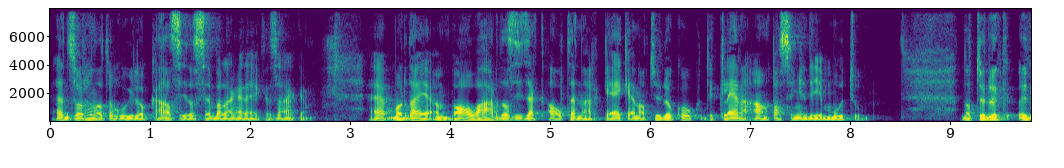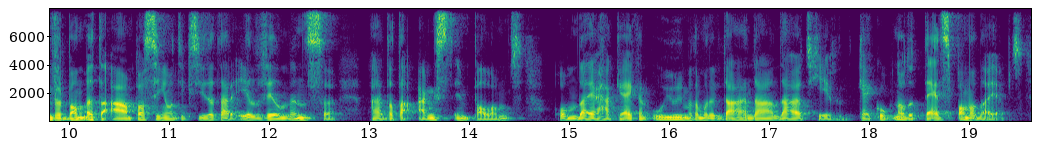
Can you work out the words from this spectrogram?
en zorgen dat een goede locatie Dat zijn belangrijke zaken. Maar dat je een bouwwaarde, dat is iets dat ik altijd naar kijk. En natuurlijk ook de kleine aanpassingen die je moet doen. Natuurlijk in verband met de aanpassingen, want ik zie dat daar heel veel mensen, uh, dat dat angst inpalmt, omdat je gaat kijken, oei, oei, maar dan moet ik daar en daar en daar uitgeven. Kijk ook naar de tijdspannen dat je hebt.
